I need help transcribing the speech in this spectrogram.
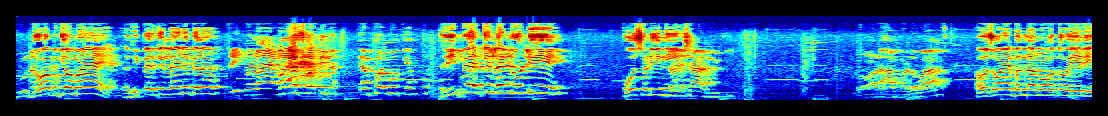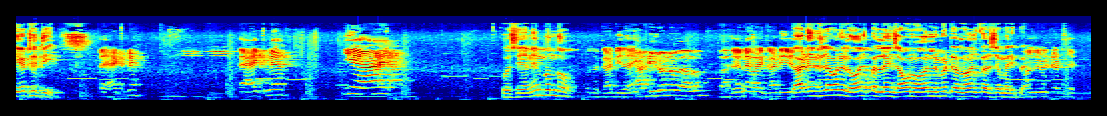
લૂના- ડ્રોપ ગયો માય? રિપેર કીટ લઈને પેલા. ટ્રીટમેન્ટ વાય એમ ફોન મૂક એમ ફોન રિપેર કીટ લઈને ઓડી ભોસડીની ચાર મૂકી. લોડા ભડવા હવે જો અહીંયા બંદા નો હતો એ હેઠેથી. હેક ને. હેક ને. એ હાય પછી એને બંધો? ગાડી ગાડી લો ને લોન્ચ પર લઈને જવાનું અનલિમિટેડ લોન્ચ પર છે મારી પાસે. અનલિમિટેડ છે.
